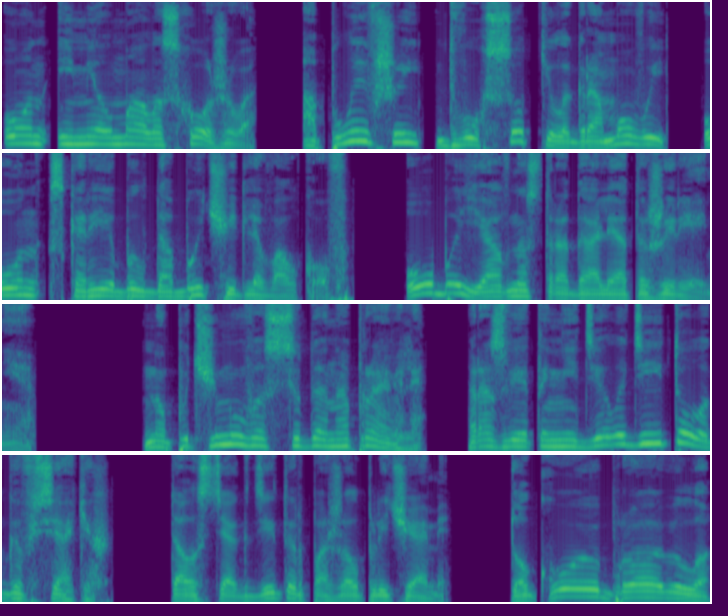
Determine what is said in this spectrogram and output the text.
он имел мало схожего. Оплывший, двухсоткилограммовый, он скорее был добычей для волков. Оба явно страдали от ожирения. «Но почему вас сюда направили? Разве это не дело диетологов всяких?» Толстяк Дитер пожал плечами. «Такое правило.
